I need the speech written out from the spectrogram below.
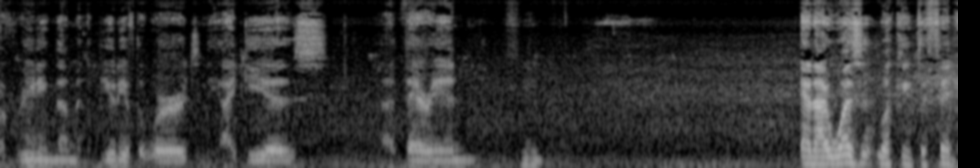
of reading them and the beauty of the words and the ideas uh, therein. and I wasn't looking to finish,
